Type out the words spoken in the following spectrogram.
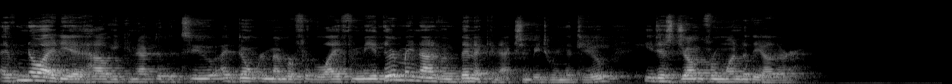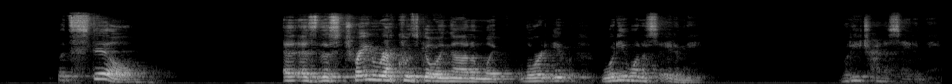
I have no idea how he connected the two. I don't remember for the life of me. There may not have been a connection between the two. He just jumped from one to the other. But still, as this train wreck was going on, I'm like, Lord, what do you want to say to me? What are you trying to say to me?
